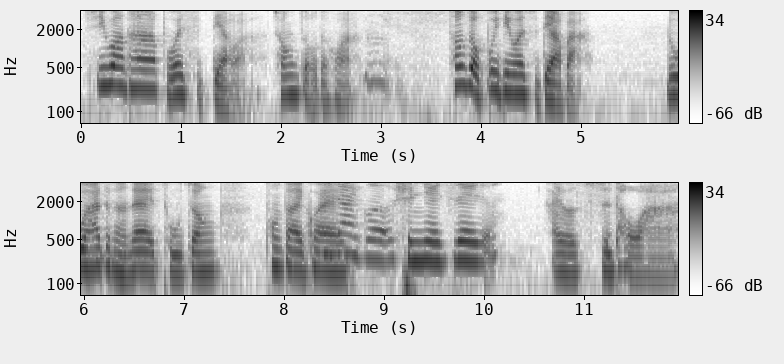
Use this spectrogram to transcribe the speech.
希望他不会死掉啊！冲走的话，冲走不一定会死掉吧？如果他这可能在途中碰到一块，碰到一个悬崖之类的，还有石头啊，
